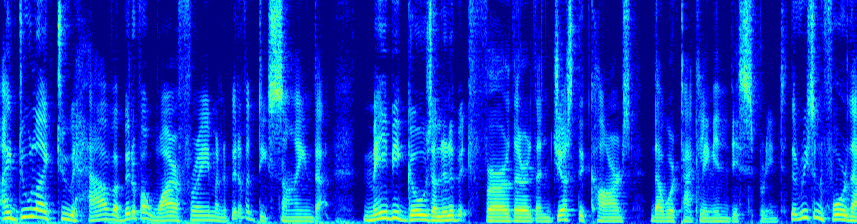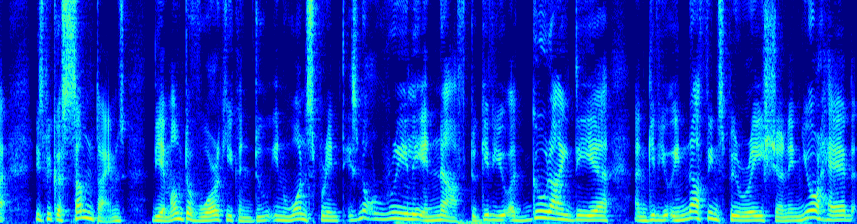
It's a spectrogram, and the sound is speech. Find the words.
I do like to have a bit of a wireframe and a bit of a design that maybe goes a little bit further than just the cards that we're tackling in this sprint. The reason for that is because sometimes the amount of work you can do in one sprint is not really enough to give you a good idea and give you enough inspiration in your head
